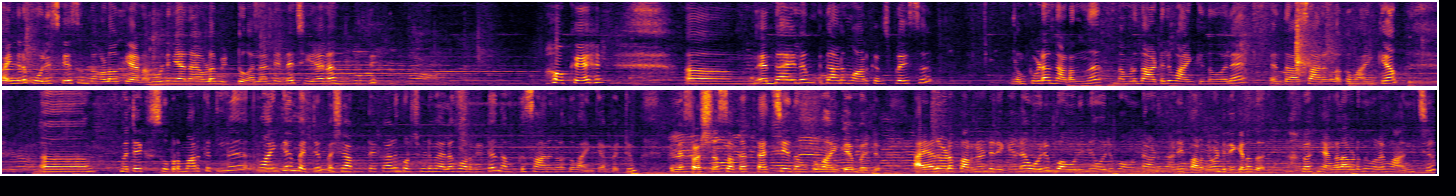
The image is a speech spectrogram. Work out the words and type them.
ഭയങ്കര പോലീസ് കേസും ബഹളമൊക്കെയാണ്. അതുകൊണ്ട് ഞാൻ അവളെ വിട്ടു. അല്ലാണ്ട് എന്നെ ചെയ്യാനാന്ന് നിർത്തി. ഓക്കെ. എന്തായാലും ഇതാണ് മാർക്കറ്റ് പ്ലേസ്. നമുക്കിവിടെ നടന്ന് നമ്മൾ നാട്ടിൽ വാങ്ങിക്കുന്ന പോലെ എന്താ സാധനങ്ങളൊക്കെ വാങ്ങിക്കാം. മറ്റേ സൂപ്പർ മാർക്കറ്റിൽ വാങ്ങിക്കാൻ പറ്റും. പക്ഷേ അപ്പത്തേക്കാളും കുറച്ചുകൂടി വില കുറഞ്ഞിട്ട് നമുക്ക് സാധനങ്ങളൊക്കെ വാങ്ങിക്കാൻ പറ്റും. പിന്നെ ഫ്രഷ്നെസ് ഒക്കെ ടച്ച് ചെയ്ത് നമുക്ക് വാങ്ങിക്കാൻ പറ്റും. അയാൾ ഇവിടെ പറഞ്ഞുകൊണ്ടിരിക്കുന്നത് ഒരു ബൗളിന് ഒരു പൗണ്ടാണെന്നാണ് ഈ പറഞ്ഞുകൊണ്ടിരിക്കുന്നത് അപ്പം ഞങ്ങൾ അവിടെ നിന്ന് കുറേ വാങ്ങിച്ചു.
